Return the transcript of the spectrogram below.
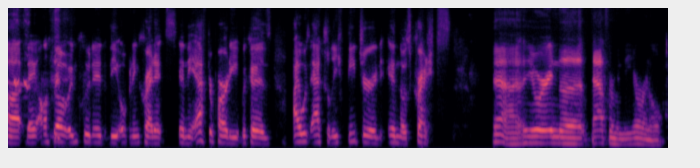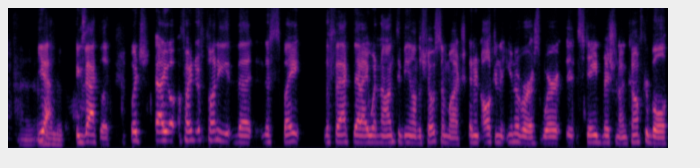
Uh, they also included the opening credits in the after party because I was actually featured in those credits. Yeah, you were in the bathroom in the urinal. Yeah. remember. Exactly. Which I find it funny that despite the fact that I went on to be on the show so much in an alternate universe where it stayed mission uncomfortable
